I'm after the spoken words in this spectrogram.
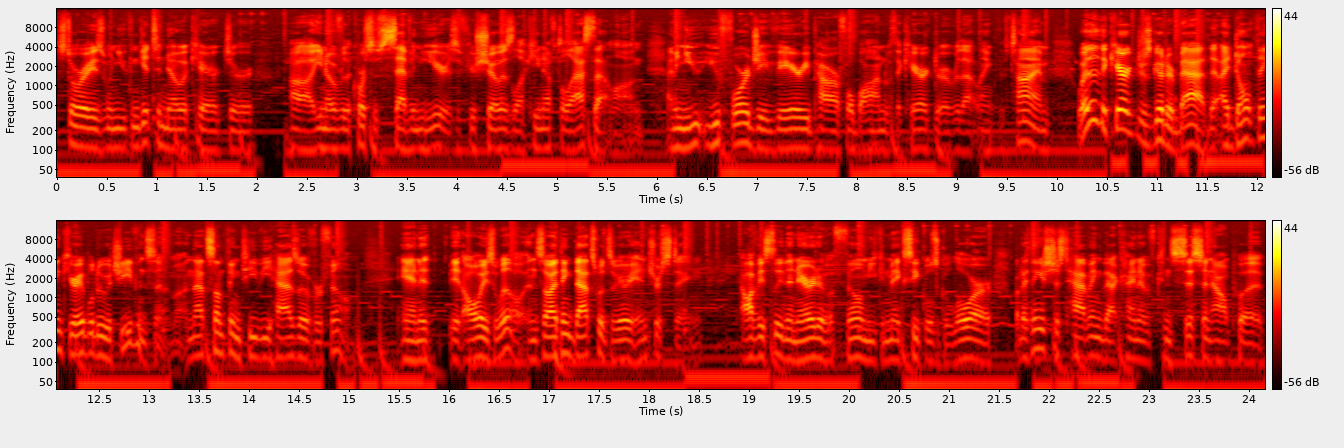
stories when you can get to know a character uh, you know, over the course of seven years, if your show is lucky enough to last that long. I mean, you you forge a very powerful bond with a character over that length of time, whether the character is good or bad. That I don't think you're able to achieve in cinema, and that's something TV has over film, and it it always will. And so I think that's what's very interesting. Obviously, the narrative of film, you can make sequels galore, but I think it's just having that kind of consistent output.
